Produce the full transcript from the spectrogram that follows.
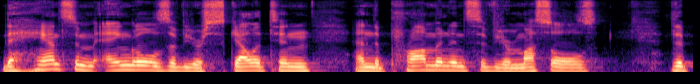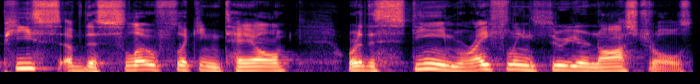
the handsome angles of your skeleton and the prominence of your muscles, the peace of the slow flicking tail, or the steam rifling through your nostrils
